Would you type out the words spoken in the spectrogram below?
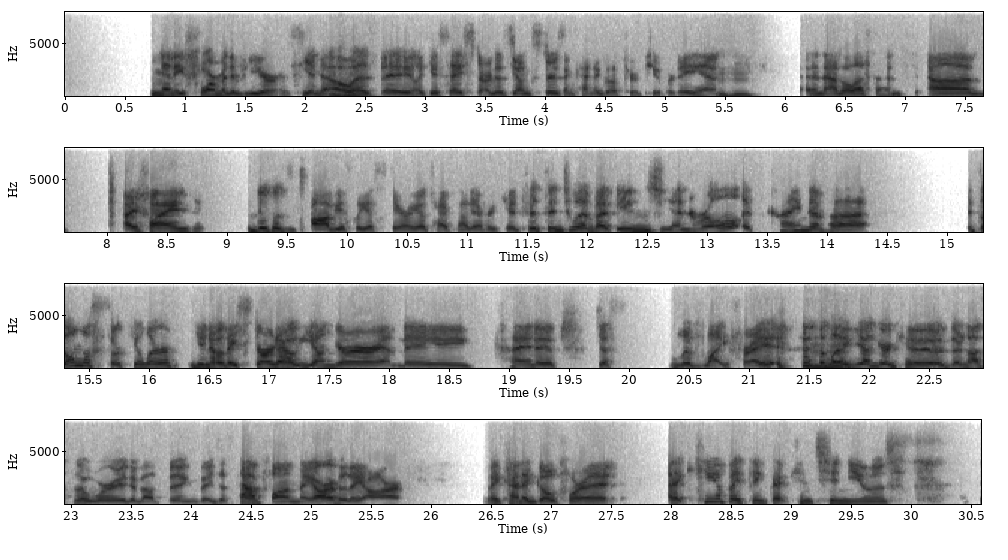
many formative years. You know, mm-hmm. as they, like you say, start as youngsters and kind of go through puberty and mm-hmm. and adolescence. Um, I find this is obviously a stereotype. Not every kid fits into it, but in general, it's kind of a it's almost circular. You know, they start out younger and they kind of just live life, right? Mm-hmm. like younger kids, they're not so worried about things. They just have fun. They are who they are. They kind of go for it. At camp, I think that continues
